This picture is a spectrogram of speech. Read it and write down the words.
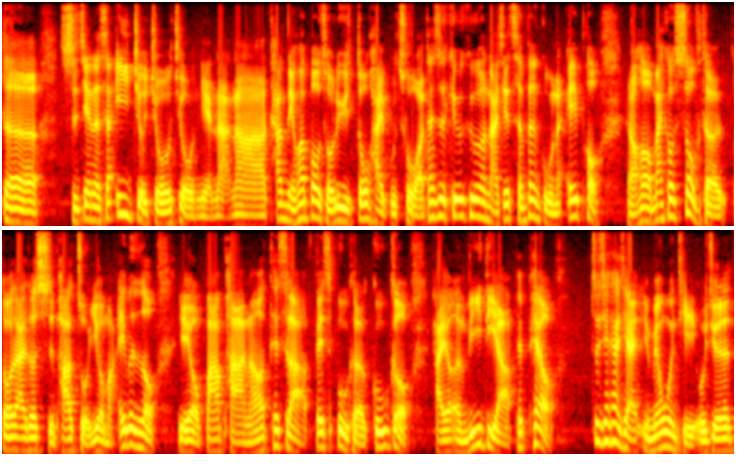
的时间呢是在一九九九年啦，那它年化报酬率都还不错啊。但是 QQQ 有哪些成分股呢？Apple，然后 Microsoft 都大概都十趴左右嘛，Amazon 也有八趴，然后 Tesla、Facebook、Google 还有 Nvidia、PayPal 这些看起来有没有问题？我觉得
